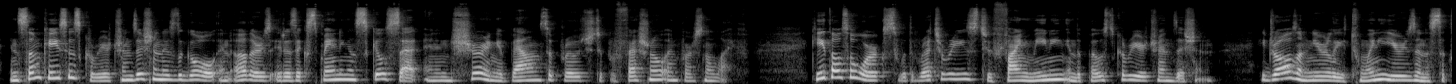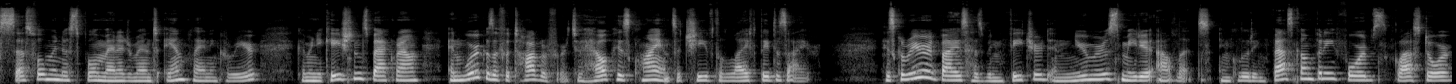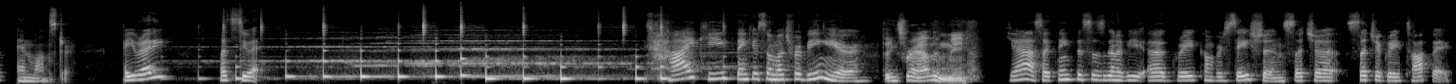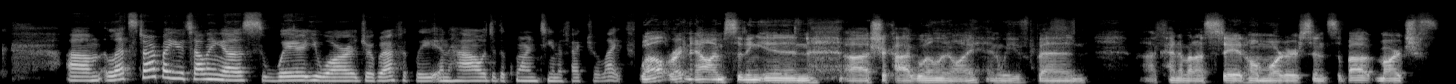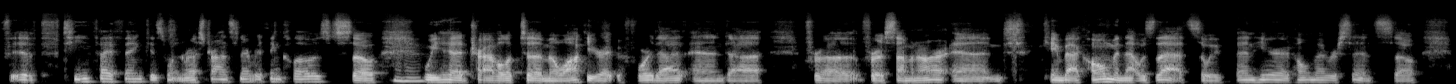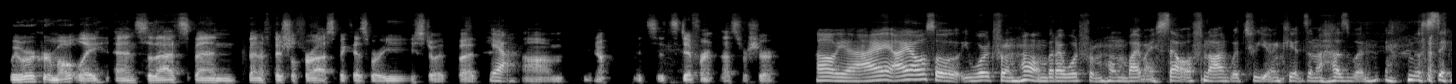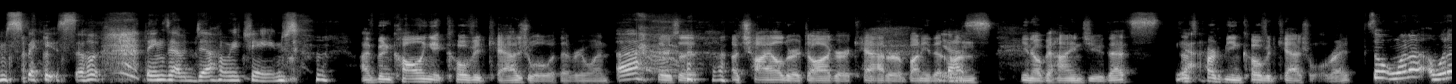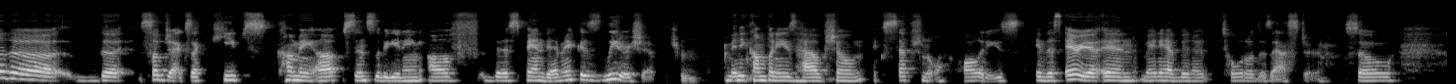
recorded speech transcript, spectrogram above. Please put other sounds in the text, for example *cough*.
In some cases, career transition is the goal, in others, it is expanding a skill set and ensuring a balanced approach to professional and personal life. Keith also works with retirees to find meaning in the post career transition. He draws on nearly 20 years in a successful municipal management and planning career, communications background, and work as a photographer to help his clients achieve the life they desire. His career advice has been featured in numerous media outlets, including Fast Company, Forbes, Glassdoor, and Monster. Are you ready? Let's do it. Hi, Keith. Thank you so much for being here. Thanks for having me. Yes, I think this is going to be a great conversation. Such a such a great topic. Um, let's start by you telling us where you are geographically and how did the quarantine affect your life? Well, right now I'm sitting in uh, Chicago, Illinois, and we've been uh, kind of on a stay-at-home order since about March 15th, I think, is when restaurants and everything closed. So mm-hmm. we had traveled up to Milwaukee right before that, and uh, for a for a seminar, and came back home, and that was that. So we've been here at home ever since. So we work remotely, and so that's been beneficial for us because we're used to it. But yeah, um, you know, it's it's different. That's for sure. Oh yeah, I I also worked from home, but I worked from home by myself, not with two young kids and a husband *laughs* in the same *laughs* space. So things have definitely changed. *laughs* I've been calling it COVID casual with everyone. Uh, There's a, *laughs* a child or a dog or a cat or a bunny that yes. runs, you know, behind you. That's that's yeah. part of being COVID casual, right? So one of one of the the subjects that keeps coming up since the beginning of this pandemic is leadership. Sure many companies have shown exceptional qualities in this area and many have been a total disaster so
